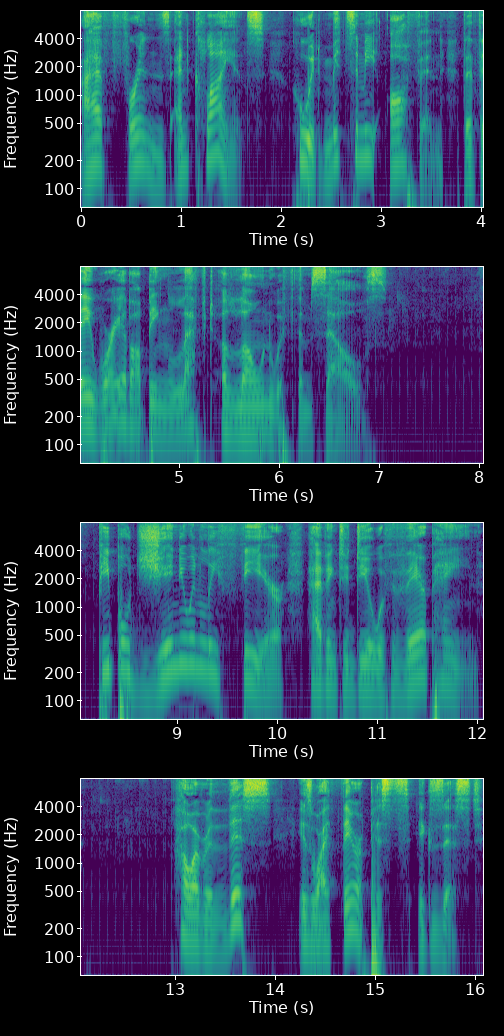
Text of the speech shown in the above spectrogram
I have friends and clients who admit to me often that they worry about being left alone with themselves. People genuinely fear having to deal with their pain. However, this is why therapists exist.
